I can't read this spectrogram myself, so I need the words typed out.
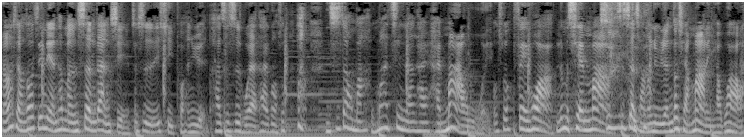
然后想说，今年他们圣诞节就是一起团圆，他这次回来，他还跟我说啊。你知道吗？我妈竟然还还骂我哎！我说废话，你那么欠骂是正常的，女人都想骂你好不好？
